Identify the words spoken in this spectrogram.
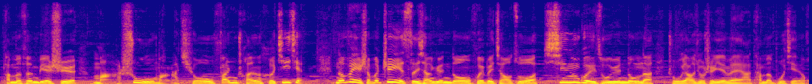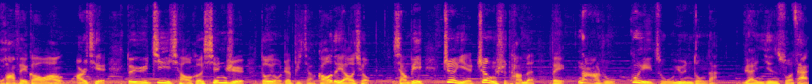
它们分别是马术、马球、帆船和击剑。那为什么这四项运动会被叫做新贵族运动呢？主要就是因为啊，他们不仅花费高昂，而且对于技巧和心智都有着比较高的要求。想必这也正是他们被纳入贵族运动的原因所在。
